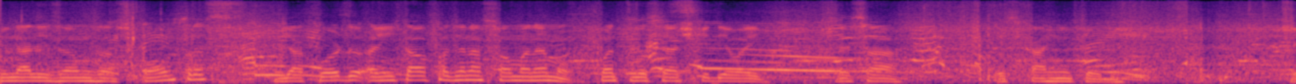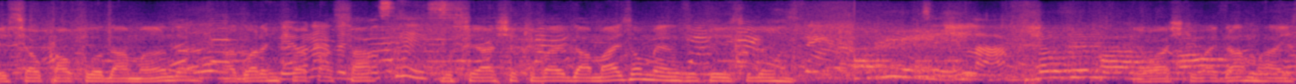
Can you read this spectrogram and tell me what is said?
Finalizamos as compras. De acordo, a gente tava fazendo a soma, né, amor? Quanto você acha que deu aí? Essa, esse carrinho todo. Esse é o cálculo da Amanda. Agora a gente vai passar. Você acha que vai dar mais ou menos do que isso daí? Sei lá. Eu acho que vai dar mais.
